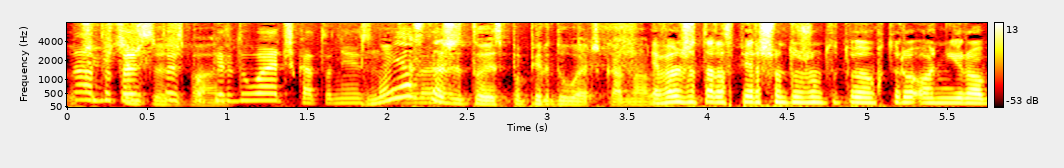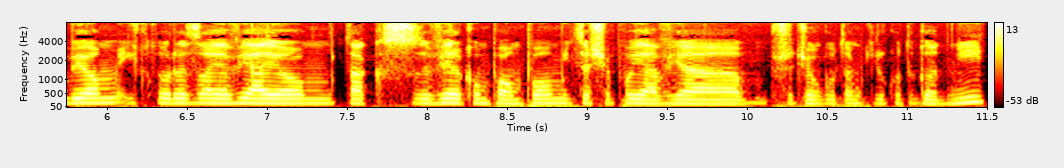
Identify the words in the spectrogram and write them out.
No to, Oczywiście, to jest, to jest popierdółeczka, to nie jest No ogóle... jasne, że to jest popierdółeczka. No, Ja wiem, że teraz pierwszym dużym tytułem, który oni robią i który zajawiają tak z wielką pompą i co się pojawia w przeciągu tam kilku tygodni,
